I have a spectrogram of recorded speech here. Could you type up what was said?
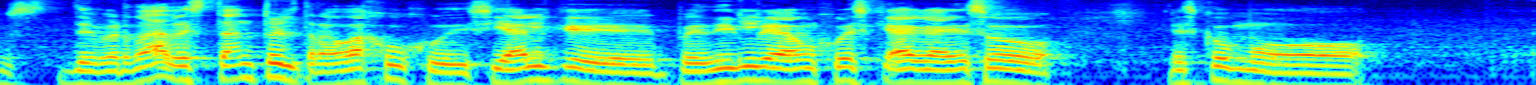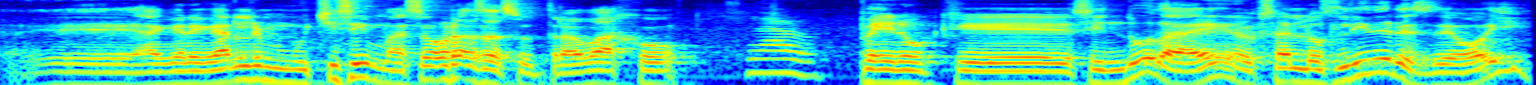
pues, de verdad es tanto el trabajo judicial que pedirle a un juez que haga eso es como eh, agregarle muchísimas horas a su trabajo. Claro. Pero que sin duda, ¿eh? o sea, los líderes de hoy,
